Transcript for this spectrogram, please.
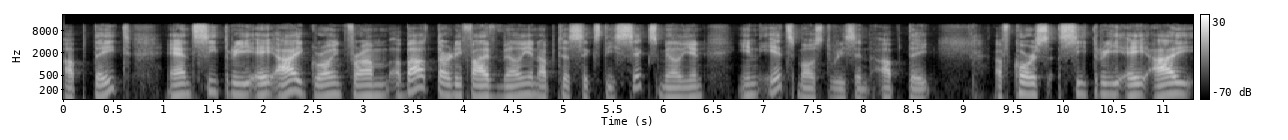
update and C3AI growing from about 35 million up to 66 million in its most recent update. Of course, C3AI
